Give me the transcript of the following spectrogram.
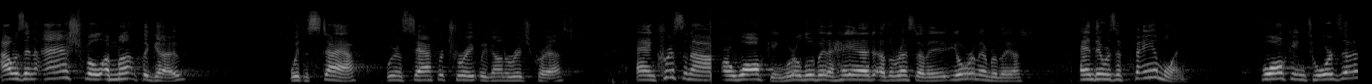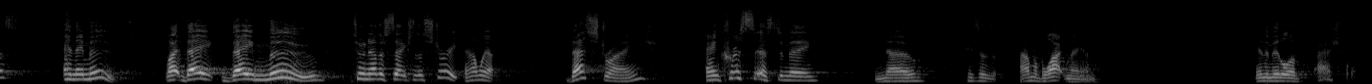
I was in Asheville a month ago with the staff. We were on staff retreat. We'd gone to Ridgecrest. And Chris and I are walking. We're a little bit ahead of the rest of it. You'll remember this. And there was a family walking towards us, and they moved. Like they, they moved to another section of the street. And I went, that's strange. And Chris says to me, no. He says, I'm a black man in the middle of Asheville.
